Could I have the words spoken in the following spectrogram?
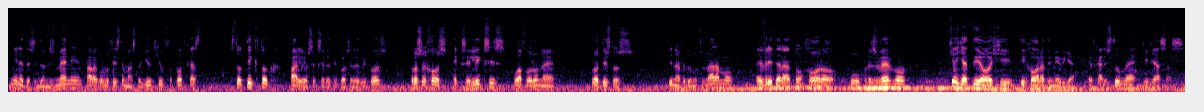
Μείνετε συντονισμένοι, παρακολουθήστε μας στο YouTube, στο podcast, στο TikTok, πάλι ως εξαιρετικός ερετικός. Προσεχώς εξελίξεις που αφορούν πρωτίστως την αφεντομουτσουνάρα μου, ευρύτερα τον χώρο που πρεσβεύω και γιατί όχι τη χώρα την ίδια. Ευχαριστούμε και γεια σας.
